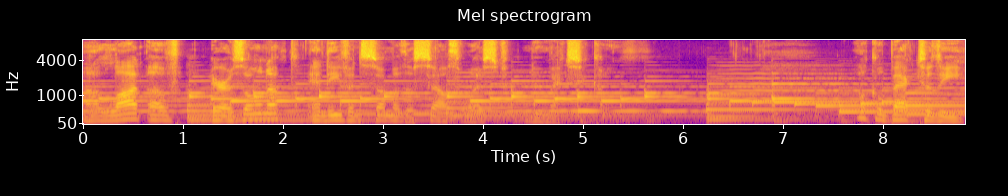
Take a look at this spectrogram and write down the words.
a lot of Arizona, and even some of the southwest New Mexico. I'll go back to the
